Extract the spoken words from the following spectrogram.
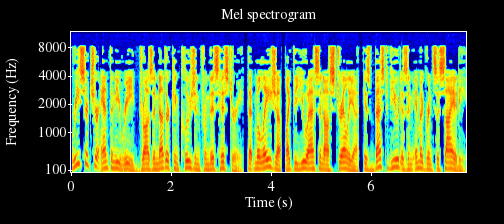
Researcher Anthony Reid draws another conclusion from this history, that Malaysia, like the US and Australia, is best viewed as an immigrant society.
